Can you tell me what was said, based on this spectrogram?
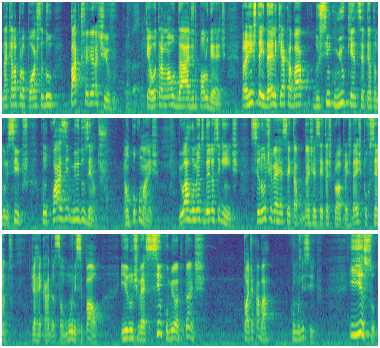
naquela proposta do Pacto Federativo, que é outra maldade do Paulo Guedes. Para a gente ter ideia, ele quer acabar dos 5.570 municípios com quase 1.200. É um pouco mais. E o argumento dele é o seguinte: se não tiver receita nas receitas próprias 10% de arrecadação municipal e não tiver 5 mil habitantes, pode acabar com o município. E isso,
